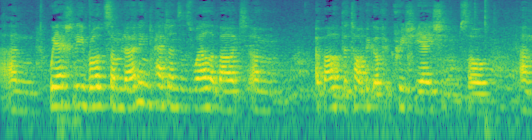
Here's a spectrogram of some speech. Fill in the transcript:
And we actually wrote some learning patterns as well about, um, about the topic of appreciation. So um,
